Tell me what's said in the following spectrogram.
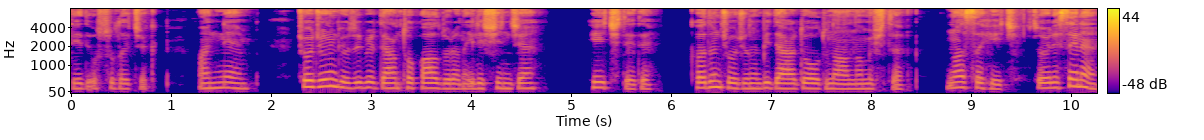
dedi usulacık. Annem. Çocuğun gözü birden topal durana ilişince hiç dedi. Kadın çocuğunun bir derdi olduğunu anlamıştı. Nasıl hiç? Söylesene.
